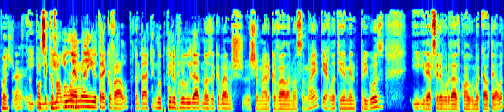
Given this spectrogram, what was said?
Pois. Ah, e, Pode ser cavalo e, um é mãe e outro é cavalo, portanto há aqui uma pequena probabilidade de nós acabarmos a chamar cavalo a nossa mãe, que é relativamente perigoso e, e deve ser abordado com alguma cautela.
